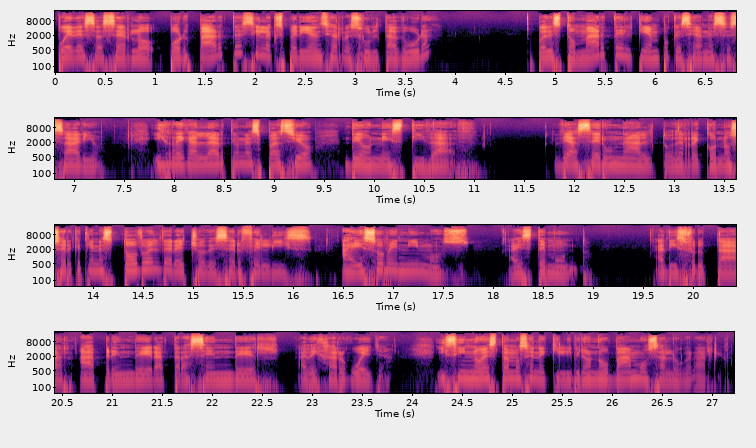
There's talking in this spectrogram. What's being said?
Puedes hacerlo por partes si la experiencia resulta dura. Puedes tomarte el tiempo que sea necesario y regalarte un espacio de honestidad, de hacer un alto, de reconocer que tienes todo el derecho de ser feliz. A eso venimos a este mundo, a disfrutar, a aprender, a trascender, a dejar huella. Y si no estamos en equilibrio, no vamos a lograrlo.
